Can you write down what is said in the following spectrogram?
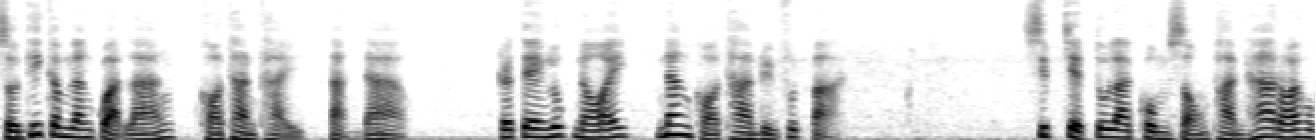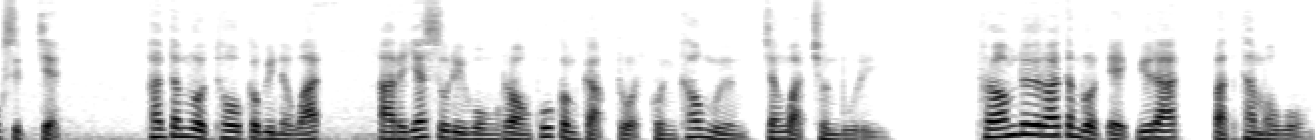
ส่วนที่กำลังกวาดล้างขอทานไทยต่างด้าว กระเตงลูกน้อยนั่งขอทานริมฟุตบาท 17 ตุลาคม 2567 พันตำรวจโทกวินวัฒน์อารยสุริวงศ์รองผู้กำกับตรวจคนเข้าเมืองจังหวัดชนบุรี พร้อมด้วยร้อยตำรวจเอกวิรัตปัตธรรมวงศ์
